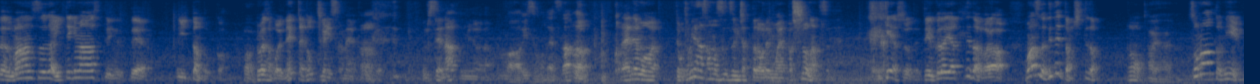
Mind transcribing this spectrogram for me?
だからマンスが「行ってきます」って言って行ったのどっか。はい「ふみさんこれネクタイどっちがいいっすかね?」って。言ってうるせえなって見ながら。まあいつものやつな。これでもでも富永さんのスーツ見ちゃったら俺もうやっぱ白なんですよね行けよ白でっていうくらいやってたからマンスが出てったの知ってたの。うん。うんはいはいはい。その後に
